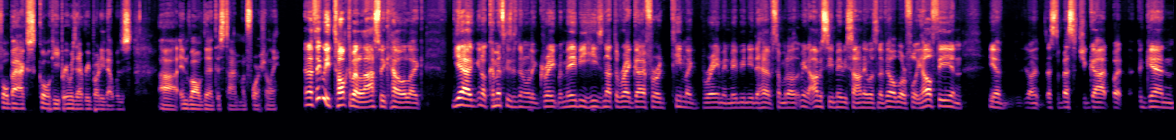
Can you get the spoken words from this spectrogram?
fullbacks, goalkeeper. It was everybody that was uh, involved in at this time, unfortunately. And I think we talked about it last week how like, yeah, you know, Kaminski's been really great, but maybe he's not the right guy for a team like Bremen. Maybe you need to have someone else. I mean, obviously, maybe Sane wasn't available or fully healthy, and yeah, you know, that's the best that you got. But again,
